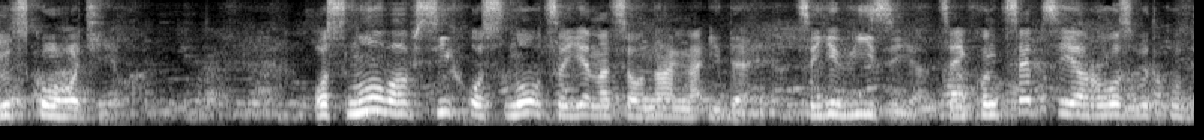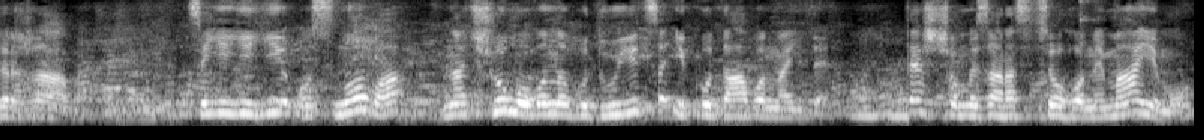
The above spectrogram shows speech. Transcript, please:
людського тіла? Основа всіх основ це є національна ідея, це є візія, це є концепція розвитку держави, це є її основа, на чому вона будується і куди вона йде. Те, що ми зараз цього не маємо,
